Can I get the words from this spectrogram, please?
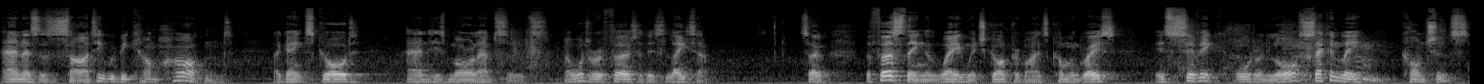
and as a society, we become hardened against God and his moral absolutes. I want to refer to this later. So, the first thing, the way in which God provides common grace, is civic order and law. Secondly, conscience.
